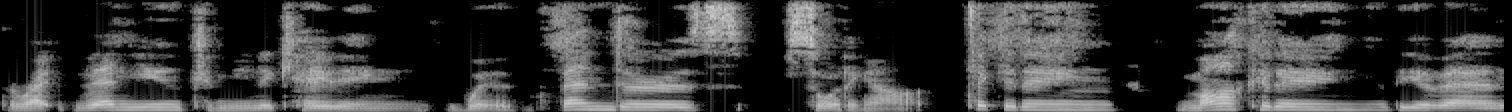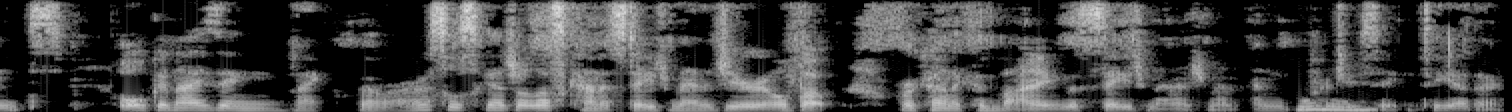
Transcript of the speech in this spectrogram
the right venue, communicating with vendors, sorting out ticketing, marketing the event, organizing like the rehearsal schedule. That's kind of stage managerial, but we're kind of combining the stage management and Mhm. producing together.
